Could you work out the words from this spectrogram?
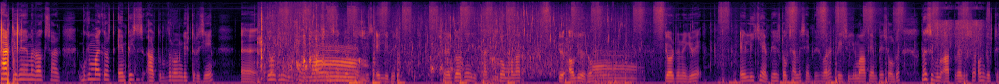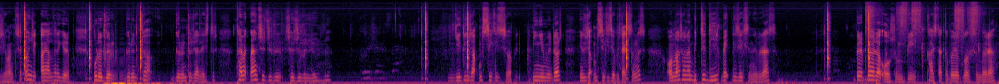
Herkese hemen arkadaşlar. Bugün Minecraft NPC'si arttırılır onu göstereceğim. Ee, gördüğünüz gibi şu anda 84 FPS 51. Şöyle gördüğünüz gibi kaçta donmalar gö- alıyorum. Gördüğünüz gibi 52 FPS 95 FPS olarak değişiyor. 26 FPS oldu. Nasıl bunu arttırabilirsin onu göstereceğim arkadaşlar. Önce ayarlara girip burada gör- görüntü görüntü özelleştir. Timeline sözcülü sözcülülüğünü 768 yap 1024 768 yapacaksınız. Ondan sonra bitti değil bekleyeceksiniz biraz. Böyle, böyle olsun bir kaç dakika böyle dolaşsın böyle.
